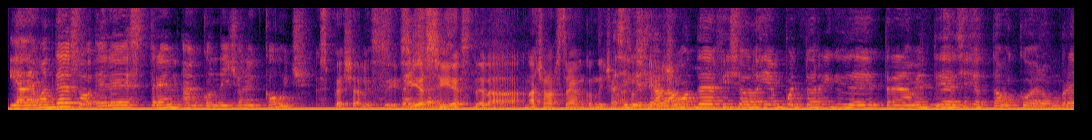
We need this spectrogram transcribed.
Y además de eso, eres Strength and Conditioning Coach. Specialist, sí. Specialist. CSCS de la National Strength and Conditioning Así que si hablamos de fisiología en Puerto Rico y de entrenamiento y ejercicio, estamos con el hombre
